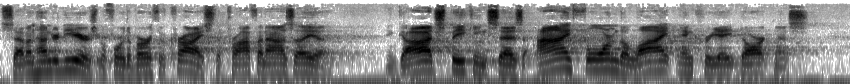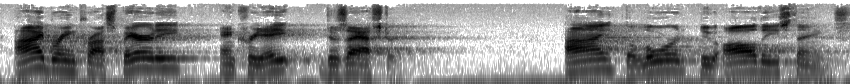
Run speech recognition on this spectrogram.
700 years before the birth of Christ, the prophet Isaiah. And God speaking says, I form the light and create darkness. I bring prosperity and create disaster. I, the Lord, do all these things.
